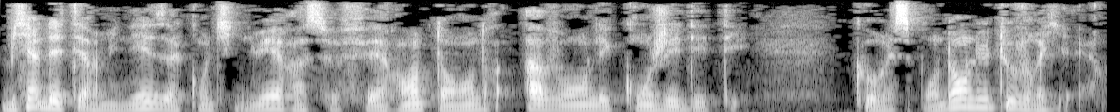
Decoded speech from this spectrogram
bien déterminés à continuer à se faire entendre avant les congés d'été. Correspondant lutte ouvrière.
